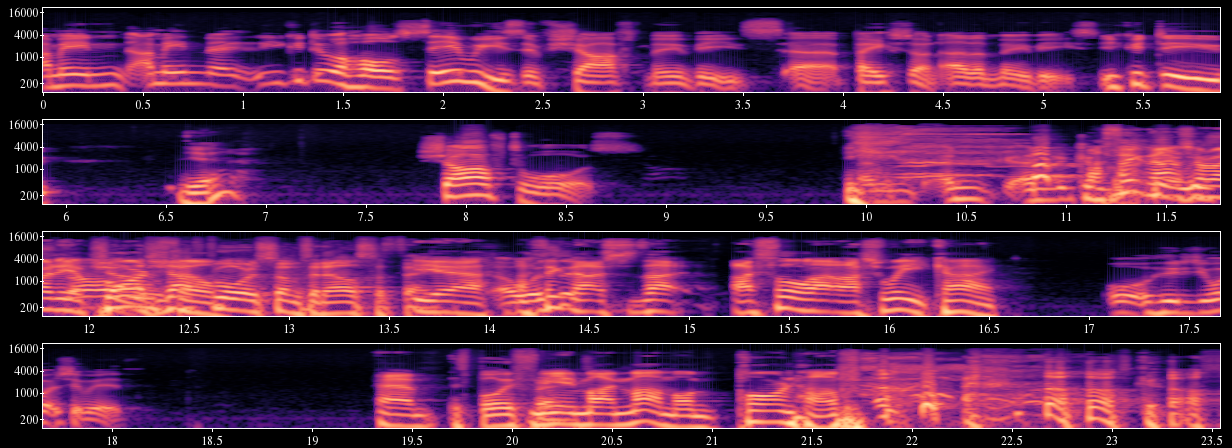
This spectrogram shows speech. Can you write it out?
I mean, I mean, uh, you could do a whole series of Shaft movies uh, based on other movies. You could do Yeah. Shaft Wars. And, and, and I think that's already a Star porn Shaft film. War is something else, I think. Yeah, Oh, I think it? that's that. I saw that last week. Aye. Or who did you watch it with? Um, His boyfriend. me and my mum on Pornhub. Oh God,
